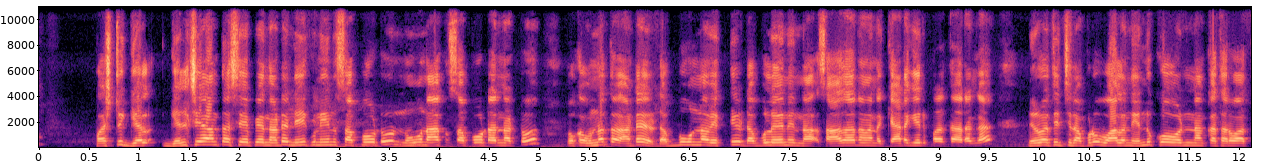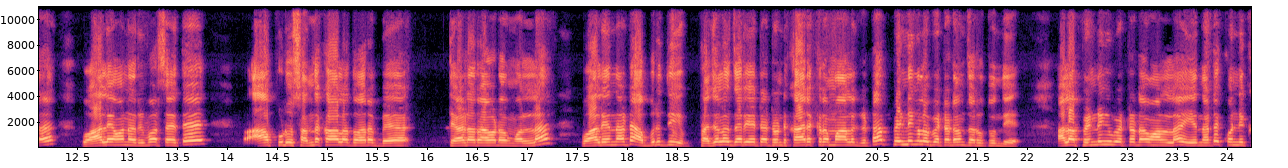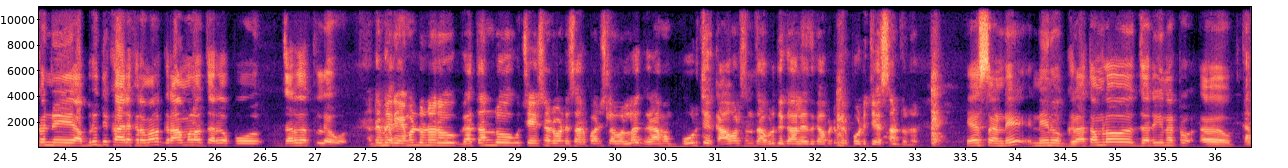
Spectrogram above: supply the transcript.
ఫస్ట్ గెల్ గెలిచే అంతసేపు ఏంటంటే నీకు నేను సపోర్టు నువ్వు నాకు సపోర్ట్ అన్నట్టు ఒక ఉన్నత అంటే డబ్బు ఉన్న వ్యక్తి డబ్బు లేని నా- సాధారణమైన కేటగిరీ ప్రకారంగా నిర్వర్తించినప్పుడు వాళ్ళని ఎన్నుకోన్నాక తర్వాత వాళ్ళు ఏమైనా రివర్స్ అయితే అప్పుడు సంతకాల ద్వారా బే తేడా రావడం వల్ల వాళ్ళు ఏంటంటే అభివృద్ధి ప్రజలకు జరిగేటటువంటి కార్యక్రమాలు గిట్ట పెండింగ్లో పెట్టడం జరుగుతుంది. అలా పెండింగ్ పెట్టడం వల్ల ఏంటంటే కొన్ని కొన్ని అభివృద్ధి కార్యక్రమాలు గ్రామంలో జరగపో జరగట్లేవు. అంటే మీరు ఏమంటున్నారు? గతంలో చేసినటువంటి సర్పంచ్ల వల్ల గ్రామం పూర్తి కావాల్సినంత అభివృద్ధి కాలేదు కాబట్టి మీరు పోటీ చేస్తా అంటున్నారు. ఎస్ అండి. నేను గతంలో జరిగినట్టు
